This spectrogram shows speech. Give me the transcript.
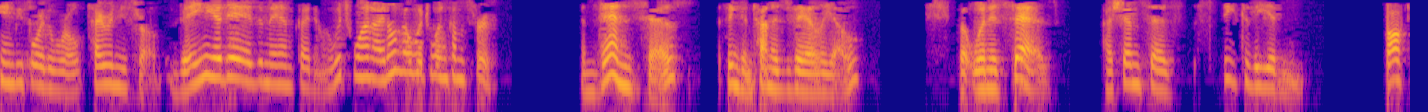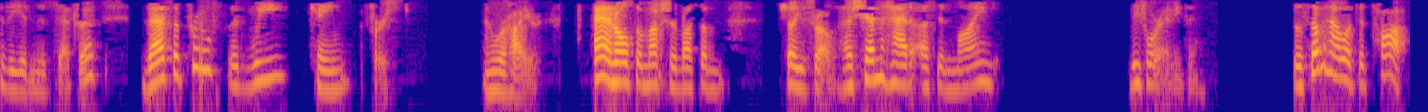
came before the world, Torah and Yisrael. Which one? I don't know which one comes first. And then says, I think in Tanaz Ve'elio, but when it says, Hashem says, speak to the Yidden, talk to the Yidden, etc., that's a proof that we came first and we're higher. And also, Machshir Basam. Hashem had us in mind before anything. So somehow at the top,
